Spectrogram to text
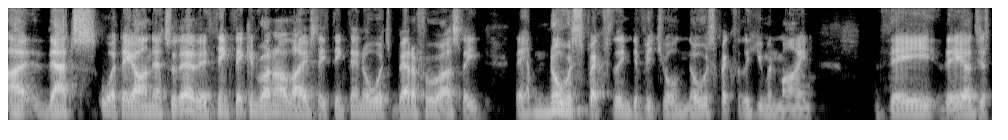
uh, that's what they are and that's who they're. They think they can run our lives. They think they know what's better for us. They they have no respect for the individual, no respect for the human mind. They they are just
